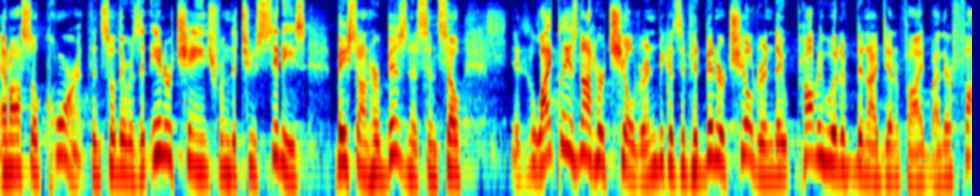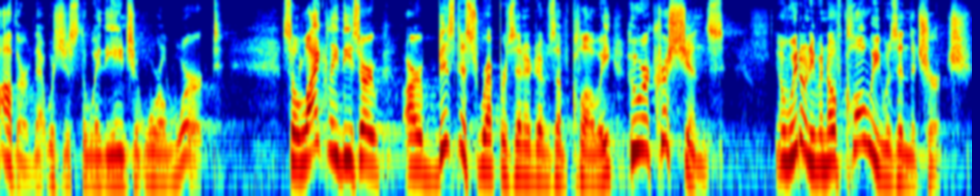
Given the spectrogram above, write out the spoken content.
and also Corinth. And so there was an interchange from the two cities based on her business. And so it likely is not her children, because if it had been her children, they probably would have been identified by their father. That was just the way the ancient world worked. So likely these are, are business representatives of Chloe who are Christians. We don't even know if Chloe was in the church.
